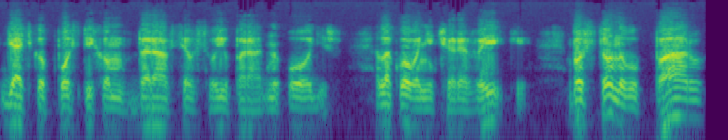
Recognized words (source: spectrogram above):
Дядько поспіхом вбирався в свою парадну одіж, лаковані черевики, бостонову пару,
